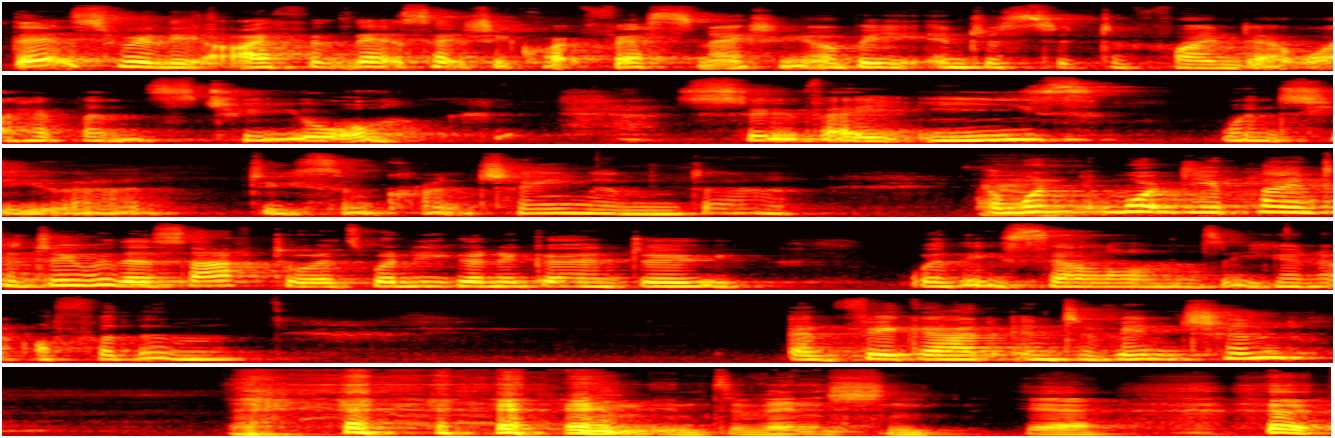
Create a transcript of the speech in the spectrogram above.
that's really, I think that's actually quite fascinating. I'll be interested to find out what happens to your surveyees once you uh, do some crunching. And uh, and what, what do you plan to do with this afterwards? What are you going to go and do with these salons? Are you going to offer them a Vegard intervention? Intervention, yeah.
